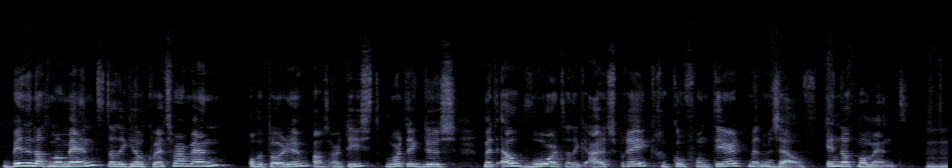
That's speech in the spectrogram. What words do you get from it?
binnen dat moment dat ik heel kwetsbaar ben op het podium als artiest, word ik dus met elk woord dat ik uitspreek geconfronteerd met mezelf in dat moment. Mhm.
